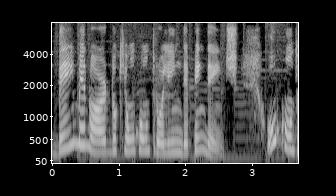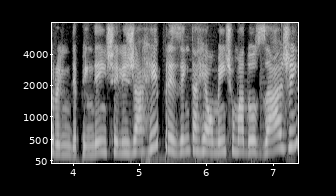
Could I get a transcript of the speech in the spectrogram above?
bem menor do que um controle independente. O controle independente, ele já representa realmente uma dosagem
